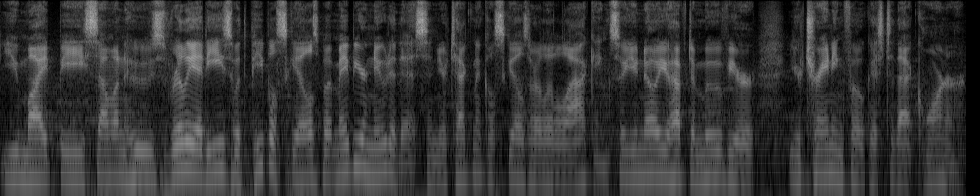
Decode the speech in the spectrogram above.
You might be someone who's really at ease with people skills, but maybe you're new to this and your technical skills are a little lacking. So you know you have to move your your training focus to that corner.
